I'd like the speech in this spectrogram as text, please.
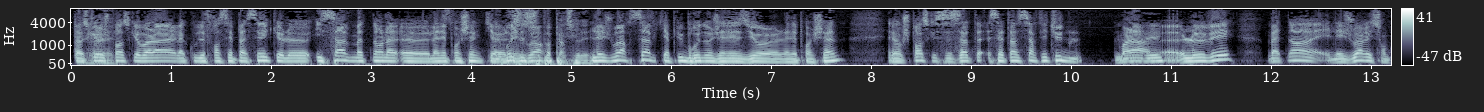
Parce que Ouais. je pense que voilà, la Coupe de France est passée, que le, ils savent maintenant la- euh, l'année prochaine que Moi, les je ne suis joueurs, pas persuadé. les joueurs savent qu'il n'y a plus Bruno Genesio l'année prochaine. Et donc je pense que c'est cette, cette incertitude, voilà, Levée. euh, levée. Maintenant, les joueurs, ils sont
